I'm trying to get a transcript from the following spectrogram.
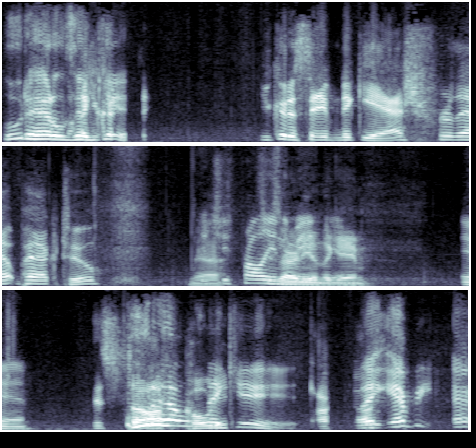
Who the hell is Oh, that you could kid? You could have saved Nikki Ash for that pack too. Yeah, she's probably in the already main in the game. game. Yeah. This Who the hell Cody. is that kid? Like every, e-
